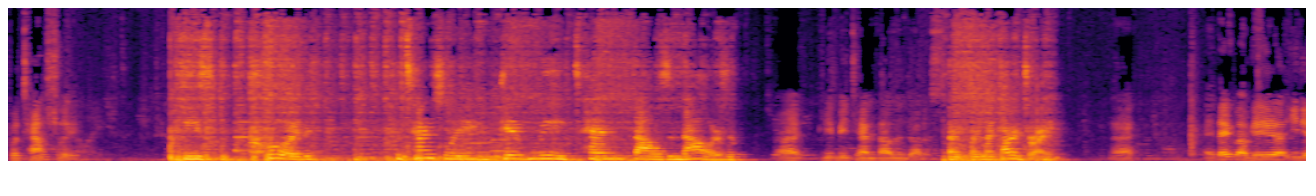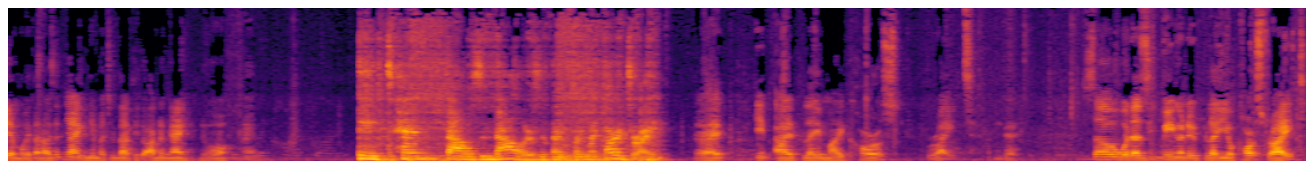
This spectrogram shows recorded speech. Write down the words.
Potentially. cookies could potentially give me $10,000 if Right. Give me ten thousand dollars. I play my cards right. Đấy. Đấy, Đây là cái idiom mà người ta nói rất nhanh nhưng mà chúng ta thể đoán được ngay đúng không? Đấy. Me $10,000 if I play my cards right. Right. If I play my cards right. Okay. So what does it mean when you play your cards right?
